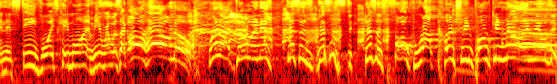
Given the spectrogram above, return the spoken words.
And then Steve's voice came on, and me and Run was like, "Oh hell no, we're not doing this. This is this is this is folk rock country pumpkin mountain music.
